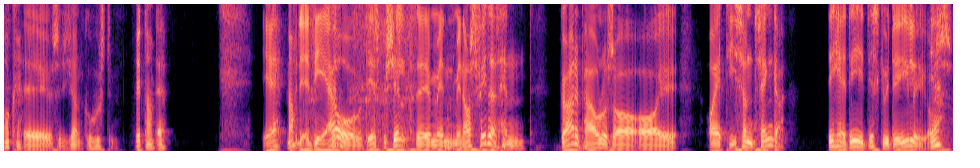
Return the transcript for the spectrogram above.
okay. øh, så de sådan kunne huske dem. Fedt nok. Ja. Ja, Nå, for det, det er jo det er specielt, øh, men, men også fedt, at han gør det, Paulus, og, og, øh, og at de sådan tænker, det her, det, det skal vi dele, ikke Ja. også?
